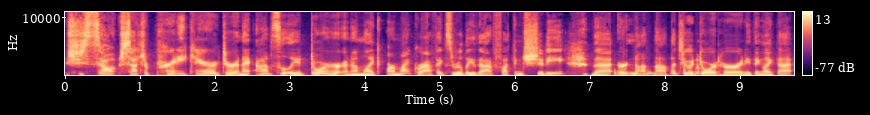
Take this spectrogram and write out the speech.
she's so such a pretty character and I absolutely adore her and I'm like, are my graphics really that fucking shitty that or not not that you adored her or anything like that,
